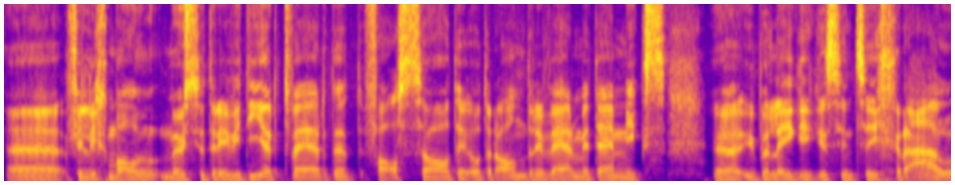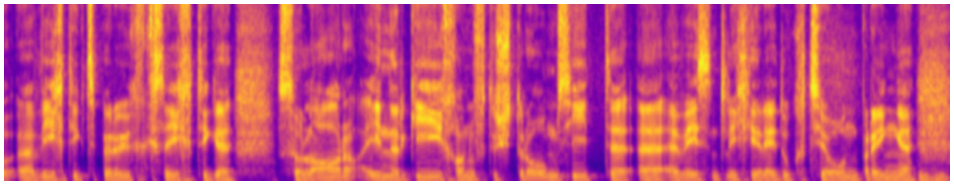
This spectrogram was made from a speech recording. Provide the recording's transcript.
können, äh, vielleicht mal müssen revidiert werden. Fassade oder andere Wärmedämmungsüberlegungen äh, sind sicher auch äh, wichtig zu berücksichtigen. Solarenergie Energie kann auf der Stromseite äh, eine wesentliche Reduktion bringen. Mhm.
